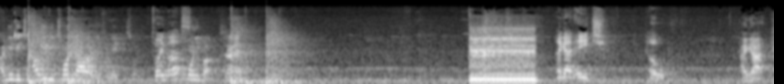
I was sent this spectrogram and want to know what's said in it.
I'll give you t- I'll give you twenty dollars if you make this one. 20 bucks? Twenty bucks. All right. Got H. O. I got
